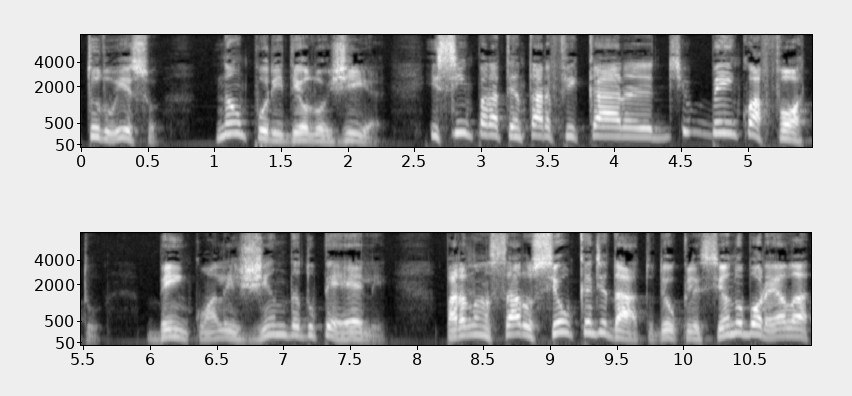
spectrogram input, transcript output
Tudo isso não por ideologia, e sim para tentar ficar de bem com a foto, bem com a legenda do PL, para lançar o seu candidato, Deocleciano Borella,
